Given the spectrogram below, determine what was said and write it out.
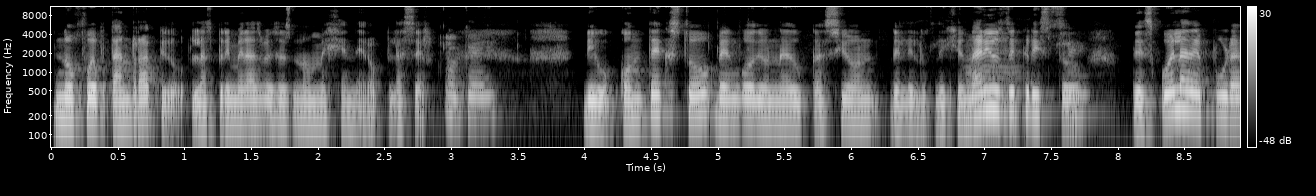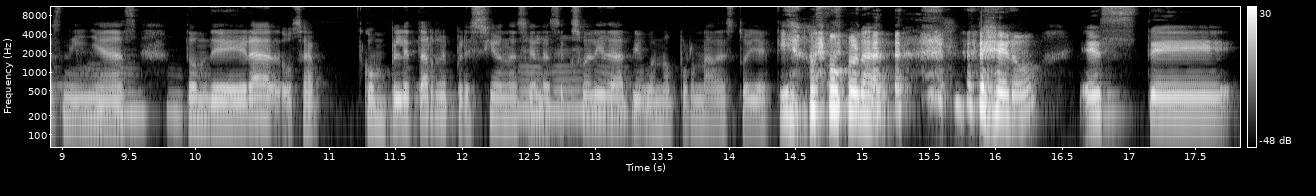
No fue tan rápido, las primeras veces no me generó placer. Digo, contexto, vengo de una educación de los legionarios de Mm, Cristo, sí. De escuela de puras niñas, donde era, o sea, completa represión hacia la sexualidad. Digo, no por nada estoy aquí ahora, pero este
